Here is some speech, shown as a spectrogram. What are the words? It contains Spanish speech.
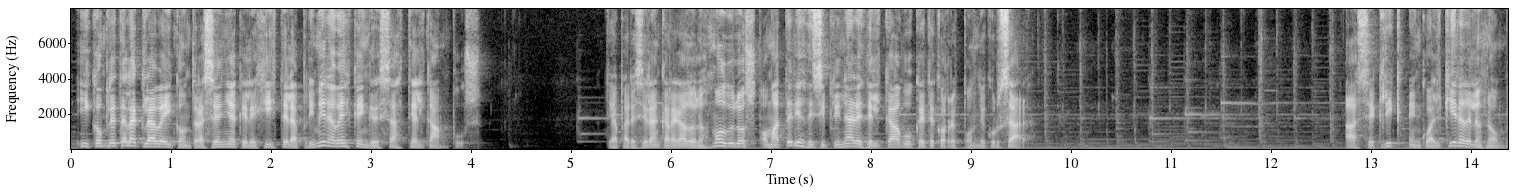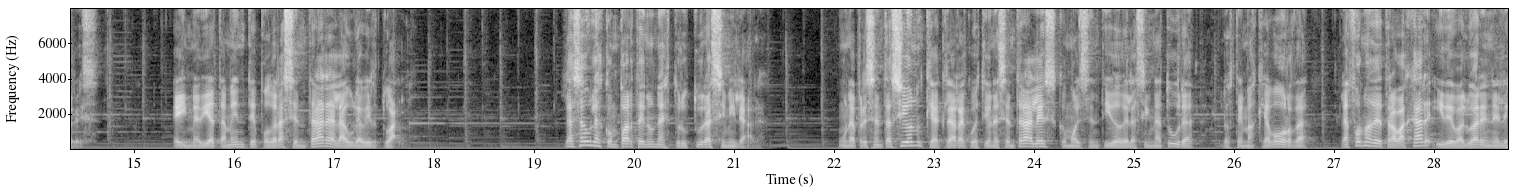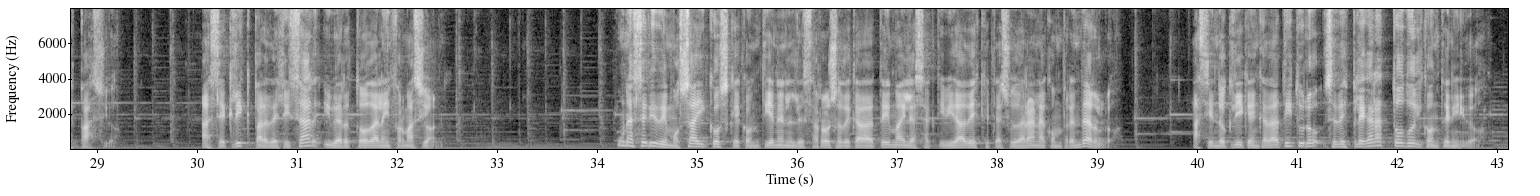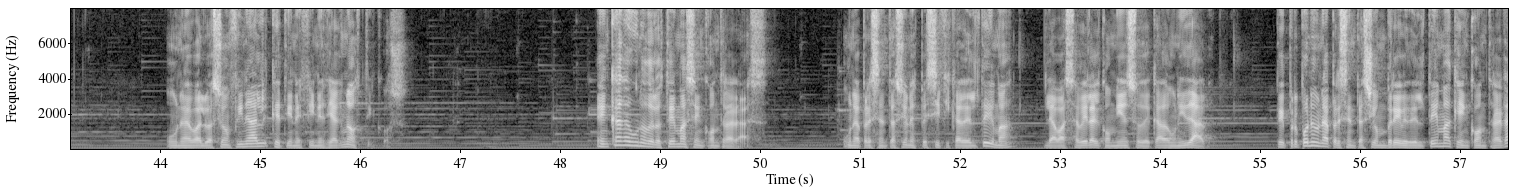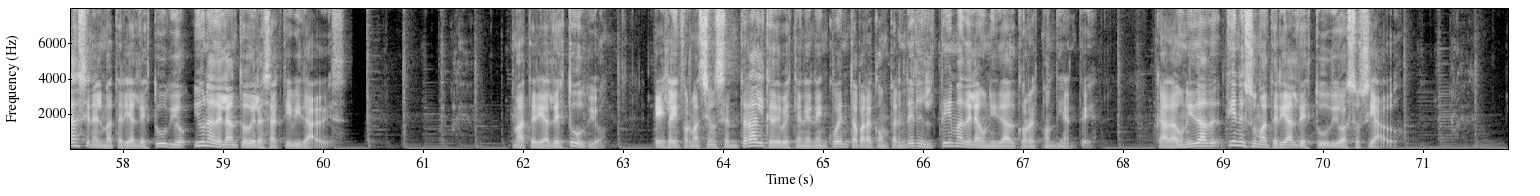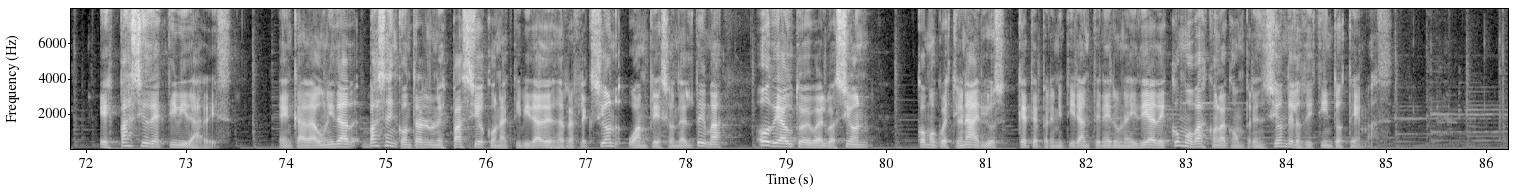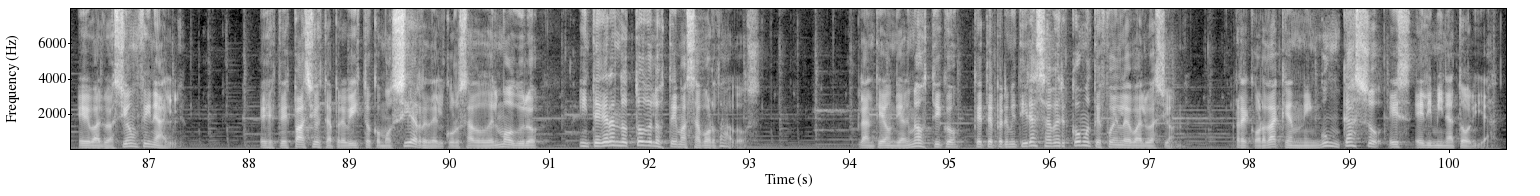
y completa la clave y contraseña que elegiste la primera vez que ingresaste al campus. Te aparecerán cargados los módulos o materias disciplinares del CABU que te corresponde cursar. Hace clic en cualquiera de los nombres e inmediatamente podrás entrar al aula virtual. Las aulas comparten una estructura similar. Una presentación que aclara cuestiones centrales como el sentido de la asignatura, los temas que aborda, la forma de trabajar y de evaluar en el espacio. Hace clic para deslizar y ver toda la información. Una serie de mosaicos que contienen el desarrollo de cada tema y las actividades que te ayudarán a comprenderlo. Haciendo clic en cada título se desplegará todo el contenido. Una evaluación final que tiene fines diagnósticos. En cada uno de los temas encontrarás una presentación específica del tema, la vas a ver al comienzo de cada unidad. Te propone una presentación breve del tema que encontrarás en el material de estudio y un adelanto de las actividades. Material de estudio. Es la información central que debes tener en cuenta para comprender el tema de la unidad correspondiente. Cada unidad tiene su material de estudio asociado. Espacio de actividades. En cada unidad vas a encontrar un espacio con actividades de reflexión o ampliación del tema o de autoevaluación como cuestionarios que te permitirán tener una idea de cómo vas con la comprensión de los distintos temas. Evaluación final. Este espacio está previsto como cierre del cursado del módulo, integrando todos los temas abordados. Plantea un diagnóstico que te permitirá saber cómo te fue en la evaluación. Recordá que en ningún caso es eliminatoria.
